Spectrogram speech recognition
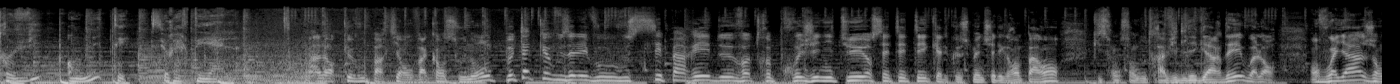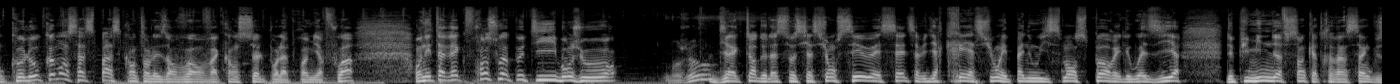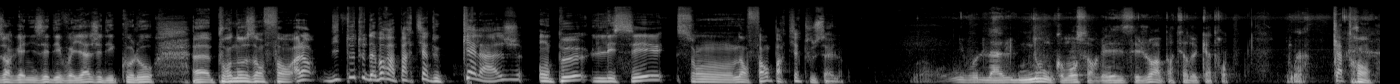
votre vie en été sur RTL. Alors que vous partiez en vacances ou non, peut-être que vous allez vous, vous, séparer de votre progéniture cet été, quelques semaines chez les grands-parents, qui sont sans doute ravis de les garder, ou alors en voyage, en colo. Comment ça se passe quand on les envoie en vacances seuls pour la première fois? On est avec François Petit, bonjour. Bonjour. Directeur de l'association CESL, ça veut dire création, épanouissement, sport et loisirs. Depuis 1985, vous organisez des voyages et des colos euh, pour nos enfants. Alors, dites-nous tout d'abord à partir de quel âge on peut laisser son enfant partir tout seul? Au niveau de la... Nous, on commence à organiser des séjours à partir de 4 ans. Voilà. 4 ans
